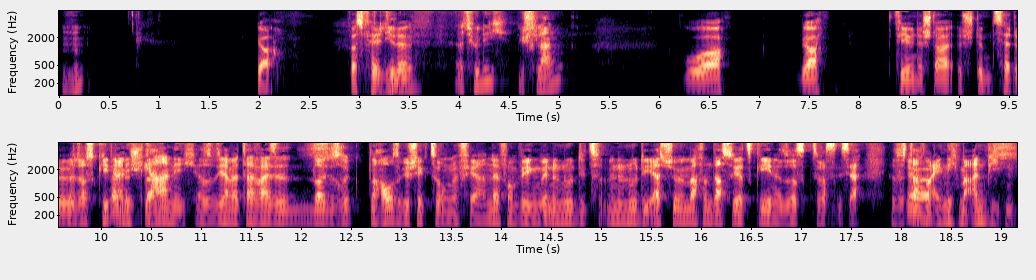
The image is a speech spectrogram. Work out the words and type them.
Mhm. Ja. Was fällt Berlin? dir da? Natürlich, die Schlangen. Boah, ja, fehlende Sta Stimmzettel. Also das geht eigentlich Schlangen. gar nicht. Also die haben ja teilweise Leute zurück nach Hause geschickt, so ungefähr, ne? Von wegen, mhm. wenn du nur die, wenn du nur die Erststimme machst, dann darfst du jetzt gehen. Also das, das ist ja, das ja. darf man eigentlich nicht mehr anbieten.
